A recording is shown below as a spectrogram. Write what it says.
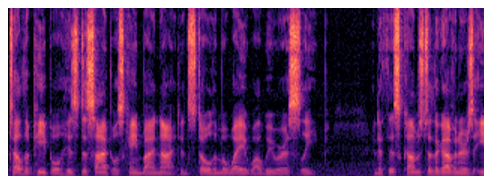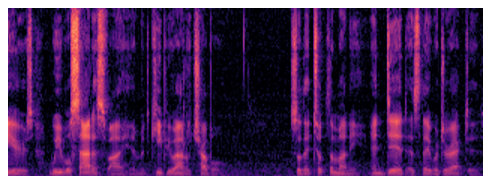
Tell the people his disciples came by night and stole him away while we were asleep. And if this comes to the governor's ears, we will satisfy him and keep you out of trouble. So they took the money and did as they were directed.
